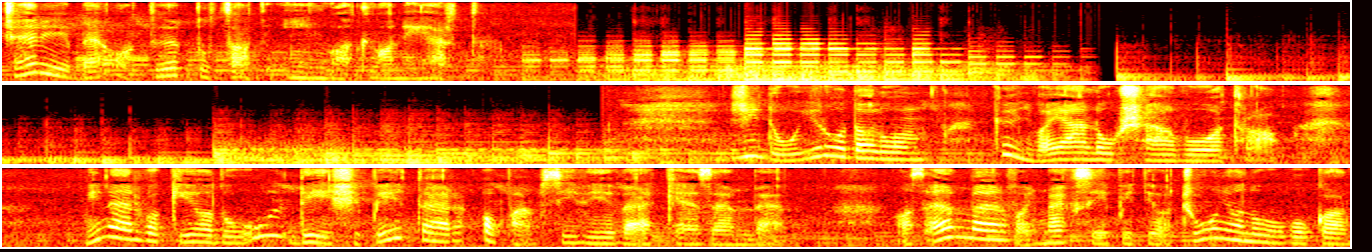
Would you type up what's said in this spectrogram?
cserébe a több tucat ingatlanért. Zsidó irodalom könyvajánlóság voltra. Minerva kiadó Dési Péter apám szívével kezemben. Az ember vagy megszépíti a csúnya dolgokat,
